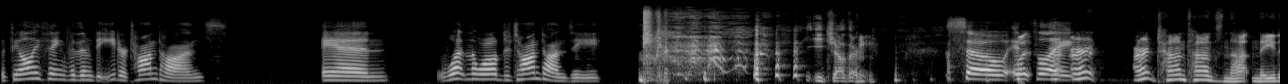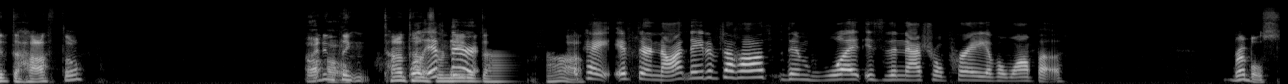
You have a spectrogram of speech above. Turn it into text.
But the only thing for them to eat are tauntauns. And what in the world do tauntauns eat? Each other. So But it's like aren't aren't tauntauns not native to Hoth though? I didn't think tauntauns if were native to Hoth. okay, if they're not native to Hoth, then what is the natural prey of a wampa? Rebels.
